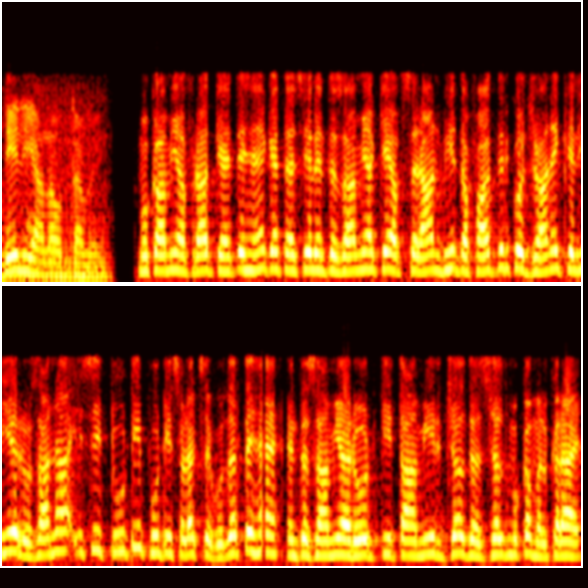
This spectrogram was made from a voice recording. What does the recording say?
डेली आना होता है हमें। मुकामी अफराद कहते हैं कि तहसील इंतजामिया के अफसरान भी दफातर को जाने के लिए रोज़ाना इसी टूटी फूटी सड़क से गुजरते हैं। इंतजामिया रोड की तामीर जल्द अज जल्द मुकम्मल कराए।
